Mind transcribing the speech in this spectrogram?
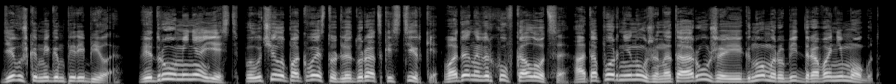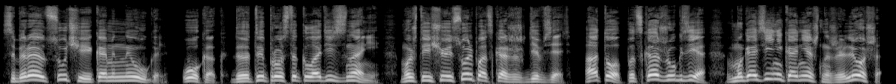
Девушка мигом перебила. «Ведро у меня есть. Получила по квесту для дурацкой стирки. Вода наверху в колодце. А топор не нужен. Это оружие, и гномы рубить дрова не могут. Собирают сучья и каменный уголь. О как! Да ты просто кладись знаний. Может, еще и соль подскажешь, где взять? А то, подскажу где. В магазине, конечно же, Леша».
